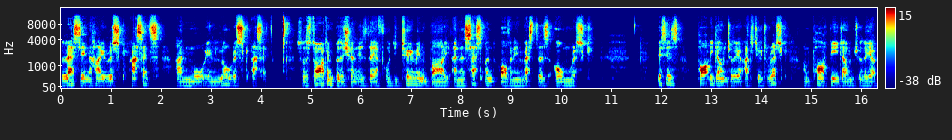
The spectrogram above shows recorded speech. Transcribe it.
less in high risk assets and more in low risk assets. So the starting position is therefore determined by an assessment of an investor's own risk. This is partly down to their attitude to risk and partly down to their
